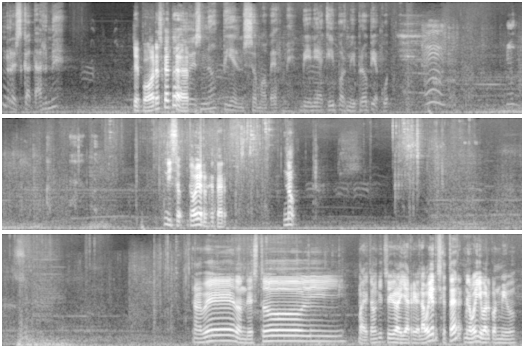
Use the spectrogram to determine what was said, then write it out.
¿Rescatarme? ¿Te puedo rescatar? Pues no pienso moverme. Vine aquí por mi propia cuenta. Listo, te voy a rescatar. No. A ver, ¿dónde estoy? Vale, tengo que subir allá arriba. La voy a rescatar, me la voy a llevar conmigo.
